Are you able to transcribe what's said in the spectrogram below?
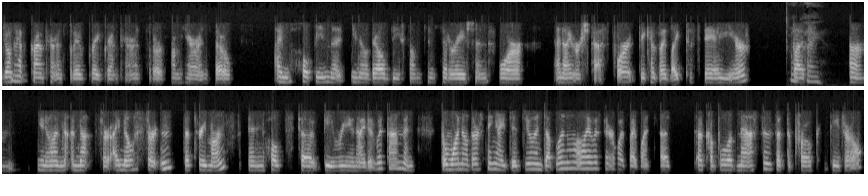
don't have grandparents, but I have great grandparents that are from here, and so I'm hoping that you know there'll be some consideration for an Irish passport because I'd like to stay a year. But okay. um, you know, I'm I'm not sure. I know certain the three months and hopes to be reunited with them. And the one other thing I did do in Dublin while I was there was I went to a couple of masses at the Pro Cathedral,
